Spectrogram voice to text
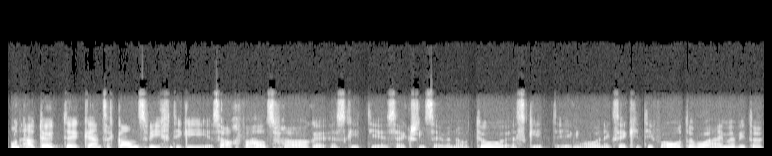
Und auch dort gehen sich ganz wichtige Sachverhaltsfragen. Es gibt die Section 702, es gibt irgendwo ein Executive Order, wo einmal wieder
